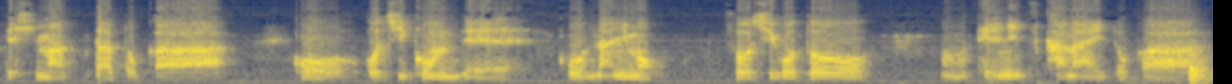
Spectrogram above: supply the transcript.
ってしまったとか、こう落ち込んで、こう何も、そう仕事を、手につかないとか、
